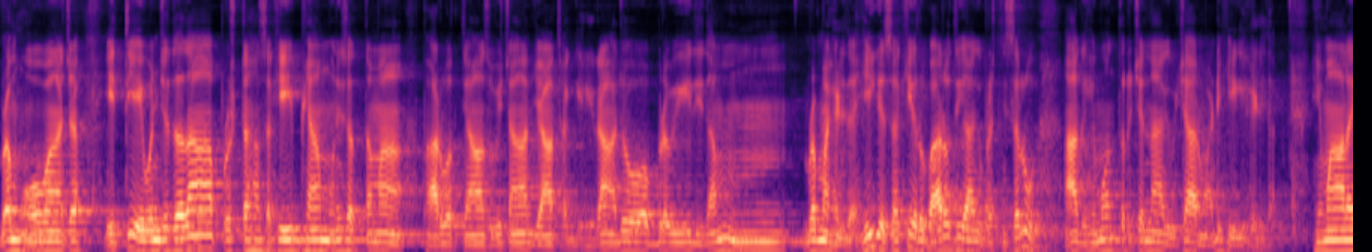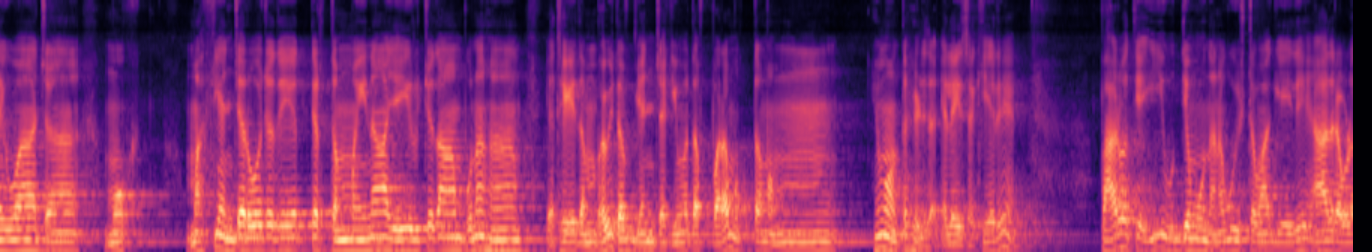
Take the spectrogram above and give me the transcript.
ಬ್ರಹ್ಮೋವಾಚ ಇತ್ಯೇವಂಚ ದದಾ ಪೃಷ್ಟ ಸಖೀಭ್ಯಾಂ ಮುನಿಸತ್ತಮ ಪಾರ್ವತ್ಯಾ ಸುವಿಚಾರ್ಯಾಥ ಗಿರಿರಾಜೋ ಅಬ್ರವೀದಿದಂ ಬ್ರಹ್ಮ ಹೇಳಿದ ಹೀಗೆ ಸಖಿಯರು ಪಾರ್ವತಿಗಾಗಿ ಪ್ರಶ್ನಿಸಲು ಆಗ ಹಿಮವಂತರು ಚೆನ್ನಾಗಿ ವಿಚಾರ ಮಾಡಿ ಹೀಗೆ ಹೇಳಿದ. ಹಿಮಾಲಯವಾಚ ಮುಖ್, ಮಹ್ಯಂಚ ರೋಚತೆಯತ್ಯರ್ಥಂ ಮೈನಾಯೈರುಚ್ಯತಾಂ ಪುನಃ ಯಥೇದಂ ಭವಿತವ್ಯಂಚ ಕಿಮತಃ ಪರಮುತ್ತಮಂ। ಹಿಮವಂತ ಹೇಳಿದ, ಎಲೈ ಸಖಿಯರೇ ಪಾರ್ವತಿಯ ಈ ಉದ್ಯಮವು ನನಗೂ ಇಷ್ಟವಾಗಿಯೇ ಇದೆ, ಆದರೆ ಅವಳ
